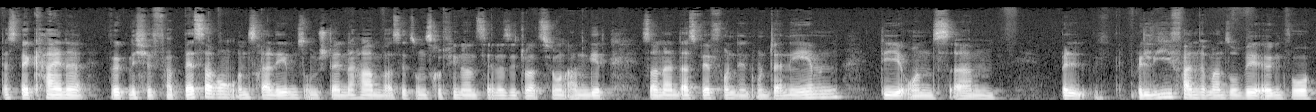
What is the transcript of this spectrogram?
dass wir keine wirkliche Verbesserung unserer Lebensumstände haben, was jetzt unsere finanzielle Situation angeht, sondern dass wir von den Unternehmen, die uns ähm, beliefern, wenn man so will, irgendwo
